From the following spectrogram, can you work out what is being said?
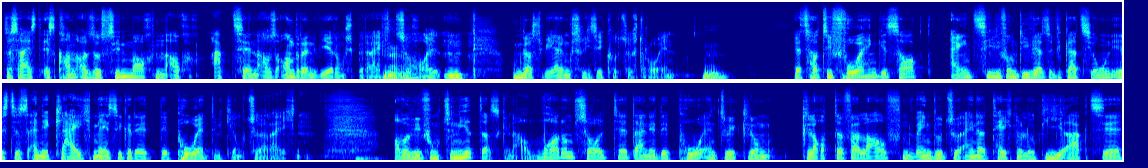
Das heißt, es kann also Sinn machen, auch Aktien aus anderen Währungsbereichen ja. zu halten, um das Währungsrisiko zu streuen. Hm. Jetzt hat sie vorhin gesagt, ein Ziel von Diversifikation ist es, eine gleichmäßigere Depotentwicklung zu erreichen. Aber wie funktioniert das genau? Warum sollte deine Depotentwicklung glatter verlaufen, wenn du zu einer Technologieaktie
